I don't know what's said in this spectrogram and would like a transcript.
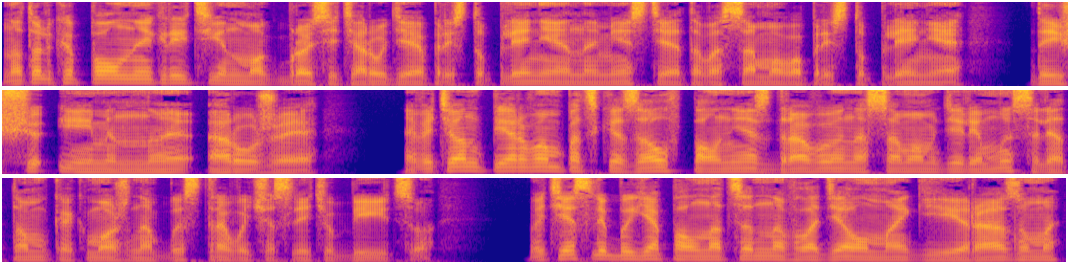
Но только полный кретин мог бросить орудие преступления на месте этого самого преступления, да еще и именное оружие. А ведь он первым подсказал вполне здравую на самом деле мысль о том, как можно быстро вычислить убийцу. Ведь если бы я полноценно владел магией разума,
